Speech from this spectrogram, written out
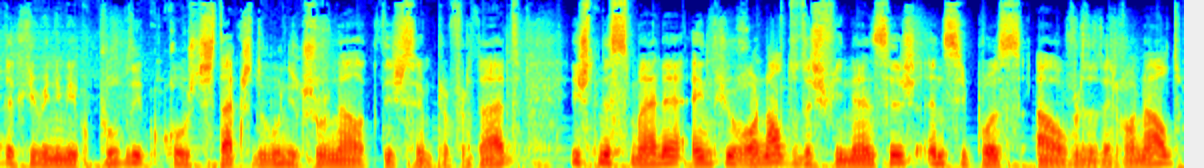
daqui o Inimigo Público, com os destaques do único jornal que diz sempre a verdade. Isto na semana em que o Ronaldo das Finanças antecipou-se ao verdadeiro Ronaldo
